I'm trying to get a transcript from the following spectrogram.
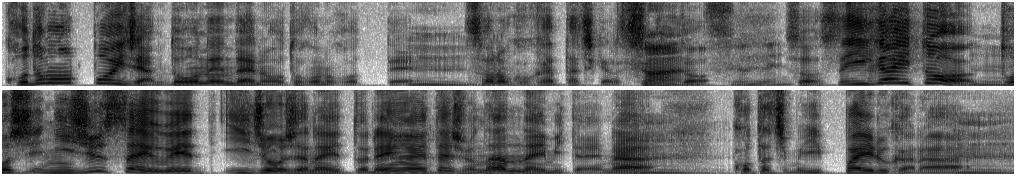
子供っぽいじゃん同年代の男の子って、うん。その子たちからすると。そうで意外とうん。年20歳上以上じゃないと恋愛対象になんないみたいなうん。子たちもいっぱいいるから、うん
